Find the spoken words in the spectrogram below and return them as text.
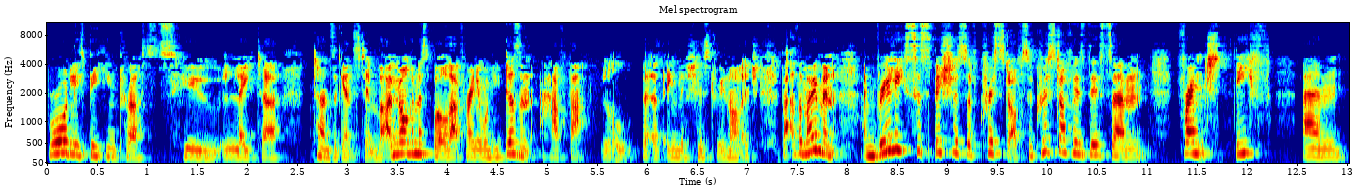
broadly speaking, trusts who later turns against him. But I'm not going to spoil that for anyone who doesn't have that little bit of English history knowledge. But at the moment, I'm really suspicious of Christophe. So Christophe is this um, French thief. Um,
